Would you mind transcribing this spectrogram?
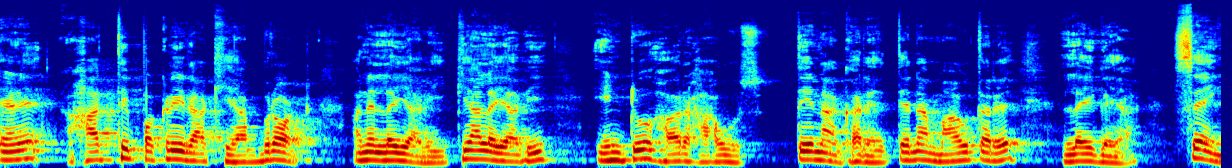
એણે હાથથી પકડી રાખ્યા બ્રોટ અને લઈ આવી. ક્યાં લઈ આવી? ઇન્ટુ હર હાઉસ તેના ઘરે, તેના માવતરે લઈ ગયા. સેંગ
